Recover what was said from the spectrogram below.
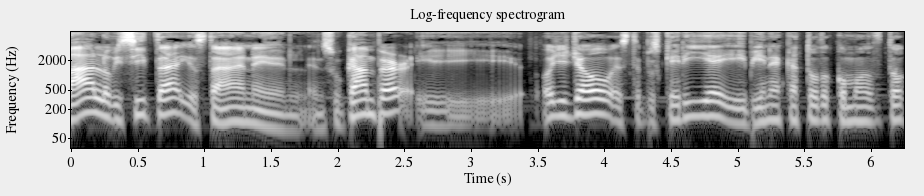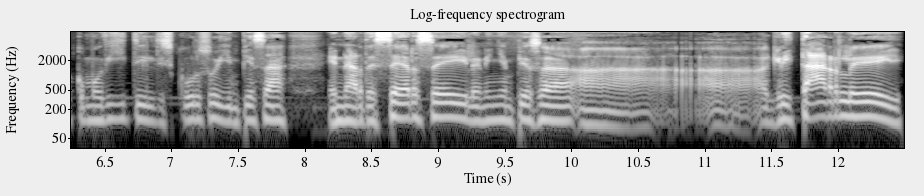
Va, lo visita y está en, el- en su camper y, oye, yo, este, pues quería y viene acá todo, como, todo comodito y el discurso y empieza a enardecerse y la niña empieza a, a- gritarle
